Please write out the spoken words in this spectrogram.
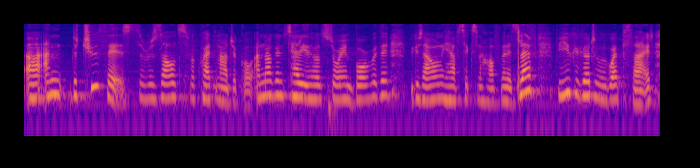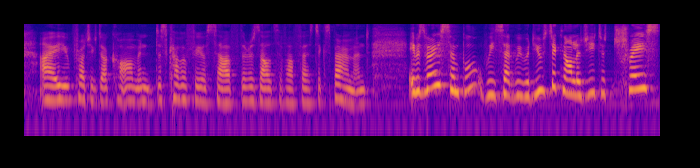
Uh, and the truth is, the results were quite magical. I'm not going to tell you the whole story and bore with it because I only have six and a half minutes left, but you could go to the website, iouproject.com, and discover for yourself the results of our first experiment. It was very simple. We said we would use technology to trace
